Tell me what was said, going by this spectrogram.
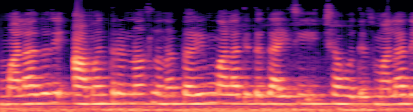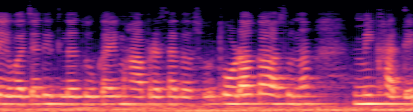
मला जरी आमंत्रण नसलं ना तरी मला तिथं जायची इच्छा होतेच. मला देवाच्या तिथलं जो काही महाप्रसाद असो थोडा का असो ना मी खाते.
